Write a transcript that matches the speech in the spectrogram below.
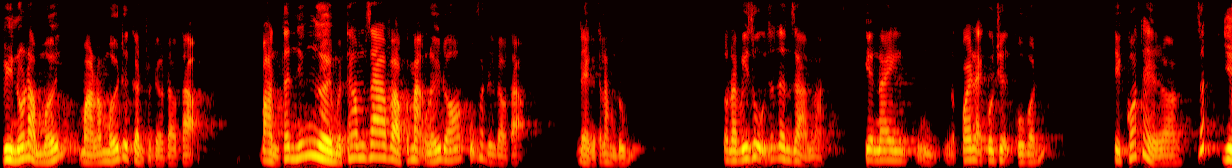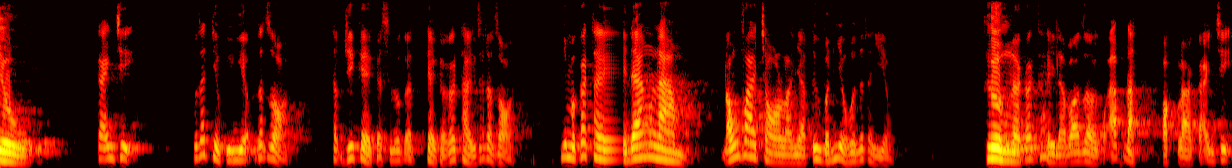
Vì nó là mới, mà nó mới thì cần phải được đào tạo bản thân những người mà tham gia vào cái mạng lưới đó cũng phải được đào tạo để người ta làm đúng. Tôi nói ví dụ rất đơn giản là hiện nay ừ, quay lại câu chuyện cố vấn thì có thể là rất nhiều các anh chị có rất nhiều kinh nghiệm, rất giỏi, thậm chí kể cả kể cả các thầy rất là giỏi. Nhưng mà các thầy đang làm, đóng vai trò là nhà tư vấn nhiều hơn rất là nhiều. Thường là các thầy là bao giờ có áp đặt hoặc là các anh chị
